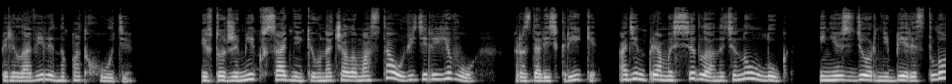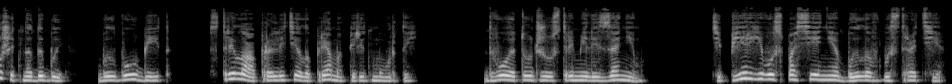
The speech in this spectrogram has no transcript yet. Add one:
переловили на подходе. И в тот же миг всадники у начала моста увидели его. Раздались крики, один прямо с седла натянул лук, и не вздерни берест лошадь на дыбы, был бы убит. Стрела пролетела прямо перед мордой. Двое тут же устремились за ним. Теперь его спасение было в быстроте.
